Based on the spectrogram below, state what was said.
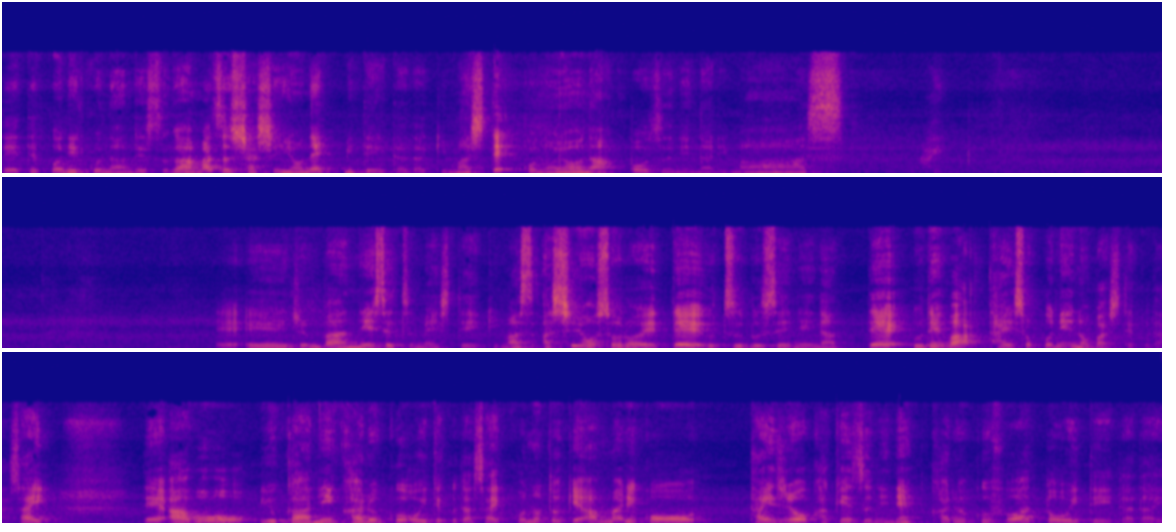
でテクニックなんですがまず写真をね見ていただきましてこのようなポーズになります。でえー、順番に説明していきます。足を揃えてうつ伏せになって腕は体側に伸ばしてください。で顎を床に軽く置いてください。この時あんまりこう体重をかけずにね軽くふわっと置いていただい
